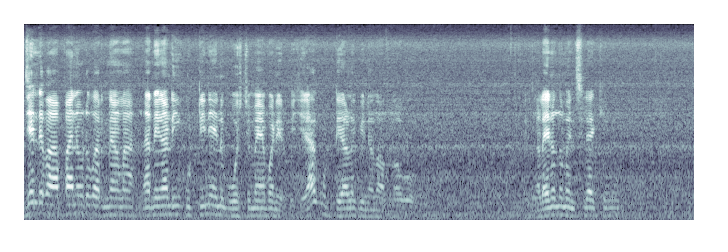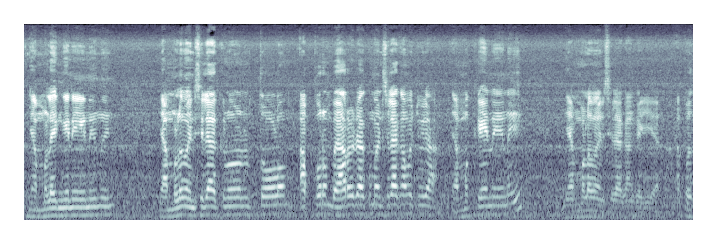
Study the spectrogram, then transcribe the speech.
ജന്റെ പാപ്പാനോട് പറഞ്ഞാളാ പറഞ്ഞാണ്ട് ഈ കുട്ടീനെ അതിന് പോസ്റ്റ്മാൻ പണിയെടുപ്പിച്ചു ആ കുട്ടികൾ പിന്നെ നന്നാവും. നിങ്ങളതിനൊന്ന് മനസ്സിലാക്കിയത് നമ്മളെങ്ങനെയാണെന്ന് നമ്മൾ മനസ്സിലാക്കുന്നിടത്തോളം അപ്പുറം വേറെ ഒരാൾക്ക് മനസ്സിലാക്കാൻ പറ്റൂല. നമുക്ക് തന്നെയാണ് നമ്മളെ മനസ്സിലാക്കാൻ കഴിയുക. അപ്പോൾ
